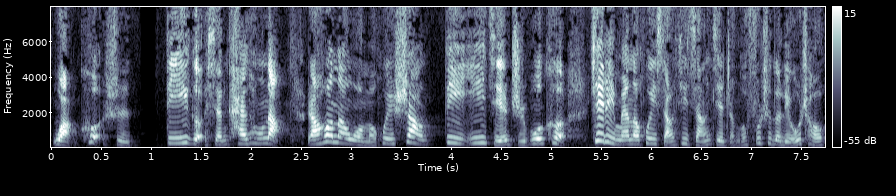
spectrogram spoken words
网课是。第一个先开通的，然后呢，我们会上第一节直播课，这里面呢会详细讲解整个复试的流程，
